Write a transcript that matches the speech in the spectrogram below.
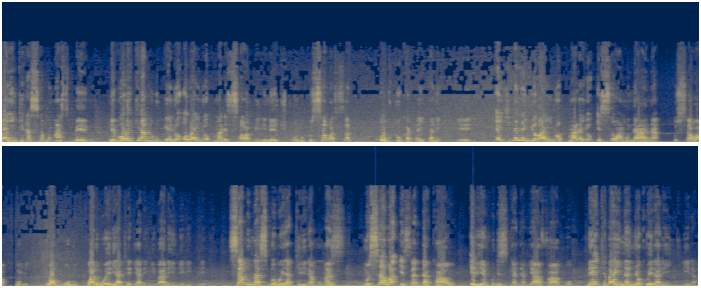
bayingira sabumasi beeno ne boolekera mu lugendo olwalina okumala essaawa 2 n'ekitundu ku ssaawa 3 okutuuka titanic gyeri ekinene nnyo balina okumalayo essaawa 8 ku ssaawa 10 waggulu waliwo eryato eryali libalindiridde. Sabumasibo bwe yakkirira mu mazzi mu ssaawa ezaddakaawo ebyempuliziganya byavaako naye tebalina nnyo kweraliikirira.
